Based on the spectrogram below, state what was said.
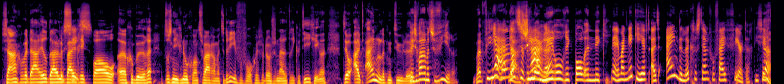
zagen we daar heel duidelijk bij. Rick Paul eh, gebeuren. Het was niet genoeg, want ze waren met z'n drieën vervolgens, waardoor ze naar de drie kwartier gingen. Terwijl uiteindelijk natuurlijk... Nee, ze waren met z'n vieren. Maar vier Ja, dat is het Sinan. Merel, Rick Paul en Nicky. Nee, maar Nicky heeft uiteindelijk gestemd voor 45. Die zegt Ja.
